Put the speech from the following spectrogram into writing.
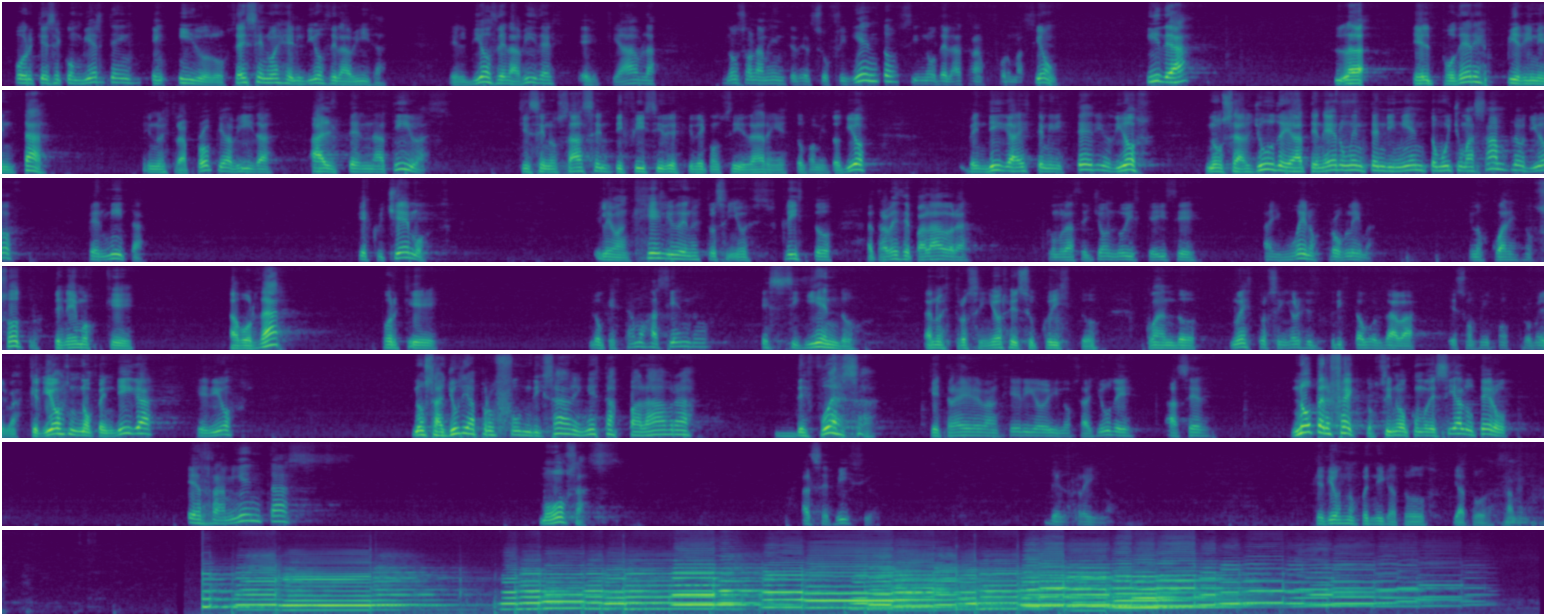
porque se convierten en ídolos. Ese no es el Dios de la vida. El Dios de la vida es el que habla no solamente del sufrimiento, sino de la transformación y de la, el poder experimentar en nuestra propia vida alternativas que se nos hacen difíciles de considerar en estos momentos. Dios bendiga este ministerio, Dios nos ayude a tener un entendimiento mucho más amplio, Dios permita que escuchemos el Evangelio de nuestro Señor Jesucristo a través de palabras como las de John Lewis que dice, hay buenos problemas en los cuales nosotros tenemos que abordar, porque lo que estamos haciendo es siguiendo a nuestro Señor Jesucristo cuando nuestro Señor Jesucristo abordaba esos mismos problemas. Que Dios nos bendiga, que Dios nos ayude a profundizar en estas palabras de fuerza que trae el Evangelio y nos ayude a ser no perfecto, sino como decía Lutero, herramientas mohosas al servicio del reino. Que Dios nos bendiga a todos y a todas. Amén.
